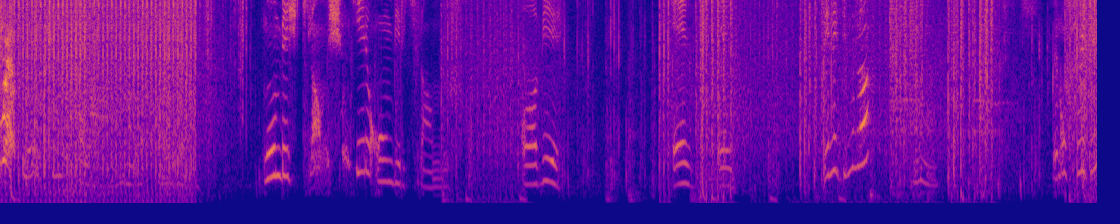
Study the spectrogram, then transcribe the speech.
Aleykümselam. 15 kilo almışım. Diğeri 11 kilo almış. Abi. Ez ez. Beni değil mi lan? Ben o şeydi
